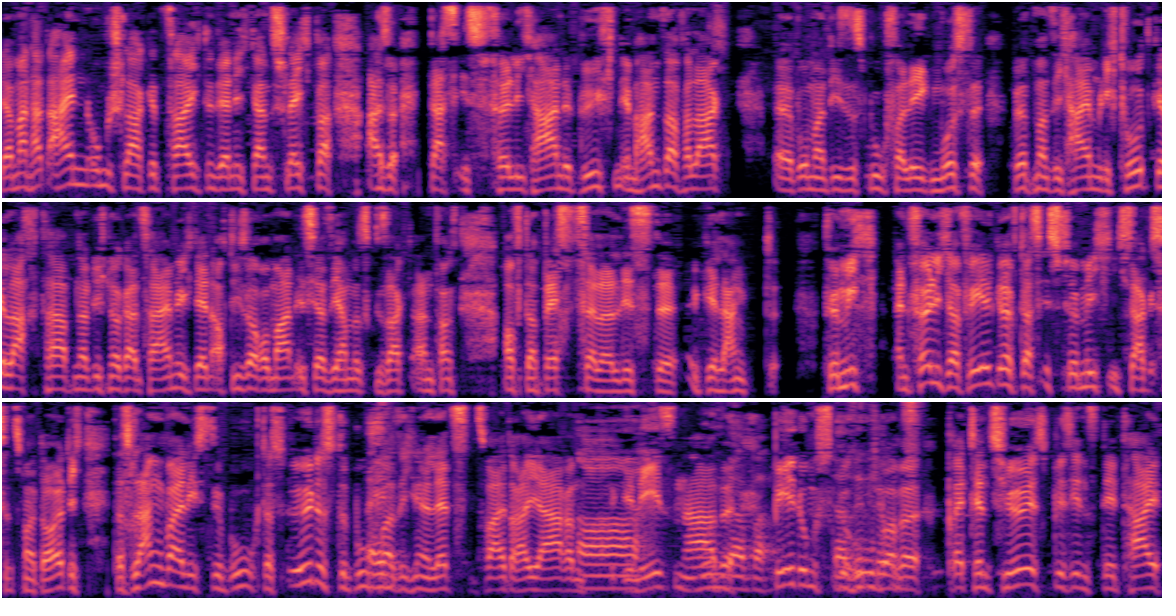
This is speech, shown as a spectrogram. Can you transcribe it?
Der Mann hat einen Umschlag gezeichnet, der nicht ganz schlecht war. Also das ist völlig Hanebüchen. Im Hansa Verlag äh, wo man dieses Buch verlegen musste, wird man sich heimlich totgelacht haben. Natürlich nur ganz heimlich, denn auch dieser Roman ist ja, Sie haben es gesagt anfangs, auf der Bestsellerliste gelangt. Für mich ein völliger Fehlgriff. Das ist für mich, ich sage es jetzt mal deutlich, das langweiligste Buch, das ödeste Buch, Ey. was ich in den letzten zwei, drei Jahren Ah, gelesen habe. wunderbar. Bildungsgehubere, prätentiös bis ins Detail.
